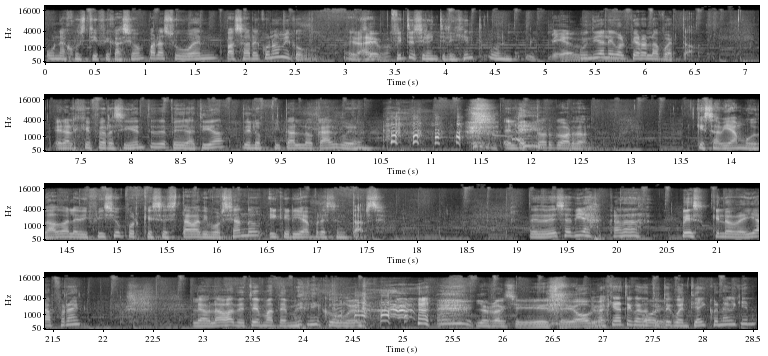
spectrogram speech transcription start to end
una justificación para su buen pasar económico. Era, Sí, po. ¿Viste si era inteligente? Un día le golpearon la puerta. Era el jefe residente de pediatría del hospital local, weón. El doctor Gordon. Que se había mudado al edificio porque se estaba divorciando y quería presentarse. Desde ese día, cada vez que lo veía a Frank, le hablaba de temas de médico, weón. Yo, Frank, sí, sí, obvio. Imagínate cuando tú te cuenteáis con alguien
